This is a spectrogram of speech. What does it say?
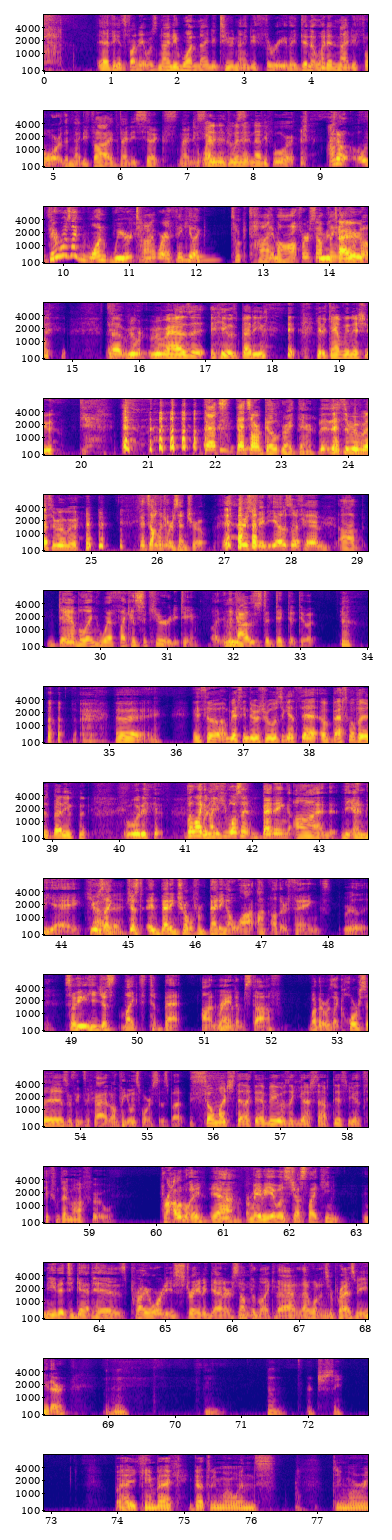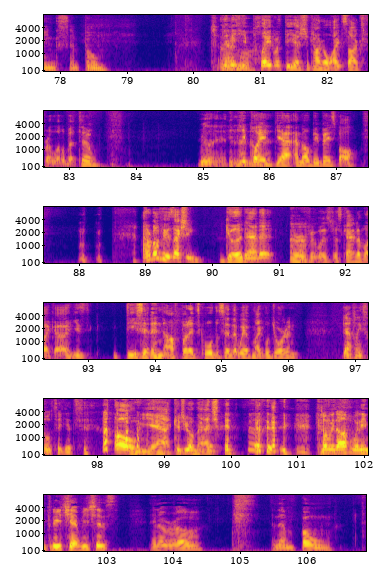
Yeah, I think it's funny. It was 91, 92, 93. They didn't win it in 94. Then 95, 96, 97. Why didn't they was- win it in '94? I don't. Oh, there was like one weird time where I think he like took time off or something. I don't retired. know. Uh, ru- rumor has it he was betting. he had a gambling issue. Yeah. That's that's our goat right there. That's a rumor. That's a rumor. That's 100% true. There's videos of him uh, gambling with like his security team. Like the guy was just addicted to it. Uh, and so I'm guessing there's rules against that of basketball players betting. Would he, But like What do you- he wasn't betting on the NBA. He was Okay. like just in betting trouble from betting a lot on other things. really? So he he just liked to bet on Uh-huh. random stuff. Whether it was like horses or things like that. I don't think it was horses, but So much that like the NBA was like, you gotta stop this. You gotta take some time off. Or Probably, yeah. Or maybe it was just like he needed to get his priorities straight again or something Mm. like that. That wouldn't Mm. surprise me either. hmm Hmm. Interesting. But hey, he came back, got three more wins, three more rings, and boom. And then he played with the uh, Chicago White Sox for a little bit too. really? He, he played, that. yeah, MLB baseball. I don't know if he was actually good at it or Uh-huh. if it was just kind of like uh he's decent enough, but it's cool to say that we have Michael Jordan. Definitely sold tickets. Oh yeah, could you imagine? Coming off winning three championships in a row, and then boom,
